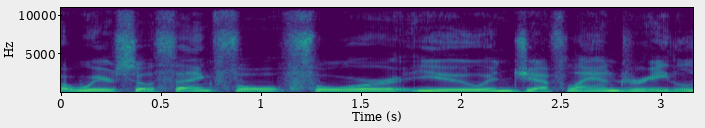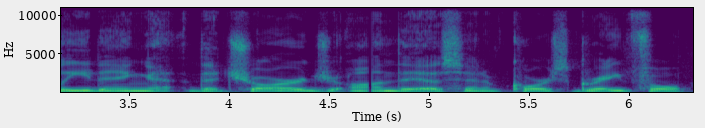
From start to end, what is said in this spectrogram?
we're so thankful for you and Jeff Landry leading the charge on this, and of course, grateful.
